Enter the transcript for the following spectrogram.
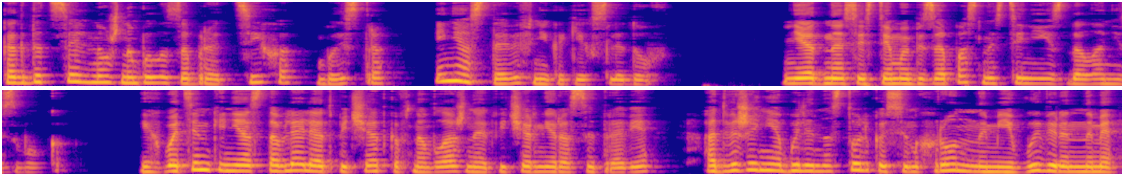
когда цель нужно было забрать тихо, быстро и не оставив никаких следов. Ни одна система безопасности не издала ни звука. Их ботинки не оставляли отпечатков на влажной от вечерней росы траве, а движения были настолько синхронными и выверенными,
